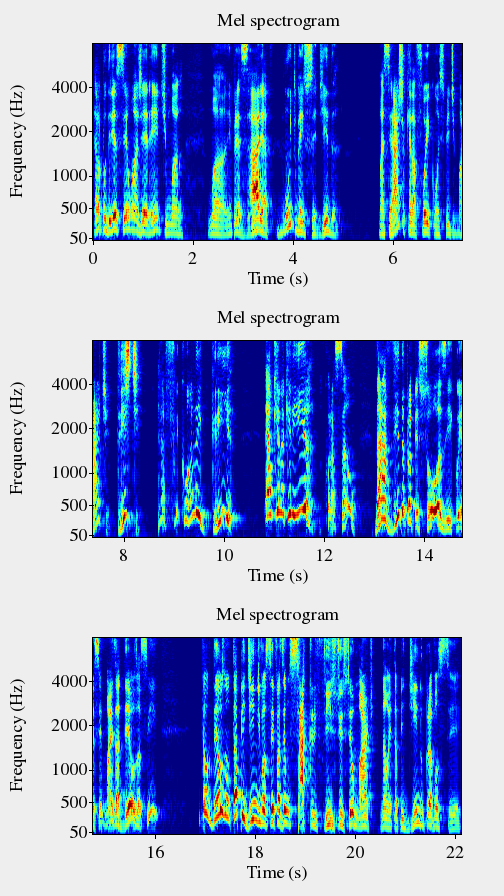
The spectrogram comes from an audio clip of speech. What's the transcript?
Ela poderia ser uma gerente, uma, uma empresária muito bem sucedida. Mas você acha que ela foi com Speed Mart? Triste? Ela foi com alegria. É o que ela queria no coração. Dar a vida para pessoas e conhecer mais a Deus assim. Então Deus não está pedindo de você fazer um sacrifício e ser um. Não, Ele está pedindo para você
